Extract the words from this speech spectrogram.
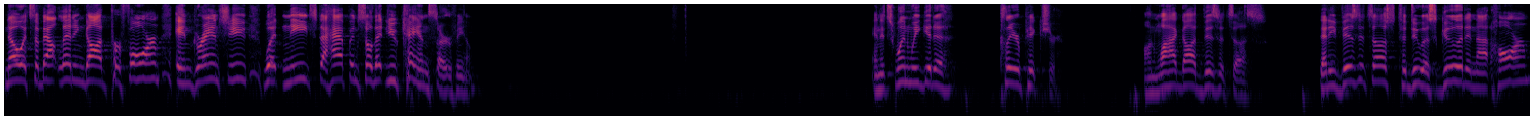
No, it's about letting God perform and grant you what needs to happen so that you can serve Him. And it's when we get a clear picture on why God visits us that He visits us to do us good and not harm,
